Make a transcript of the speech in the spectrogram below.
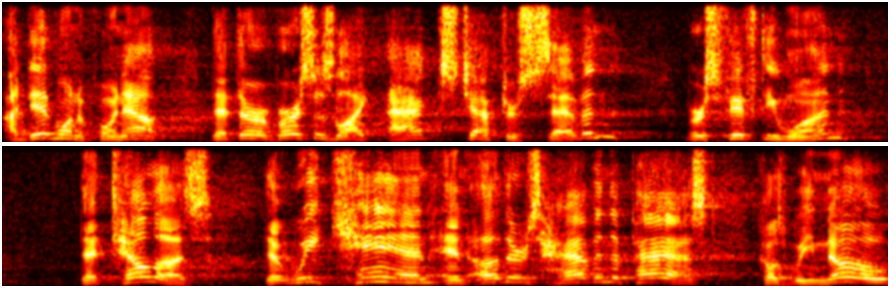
I did want to point out that there are verses like Acts chapter 7, verse 51, that tell us that we can and others have in the past, because we know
